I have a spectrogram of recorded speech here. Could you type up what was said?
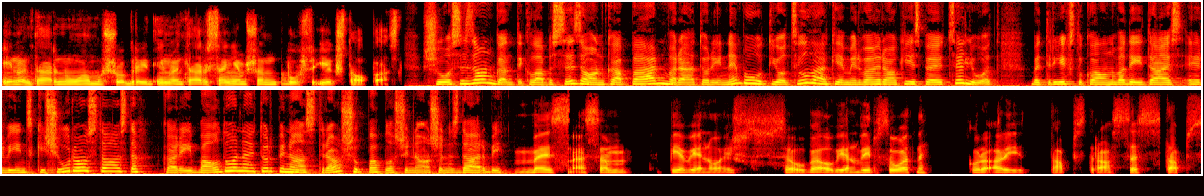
inventāru nomu. Šobrīd inventāra saņemšana būs iekštelpās. Šo sezonu gan tik laba sezona kā pērn varētu arī nebūt, jo cilvēkiem ir vairāk iespēju ceļot, bet Riekstu kalnu vadītājs Ervīns Kišūro stāsta, ka arī Baldonē turpinās trašu paplašināšanas darbi. Mēs esam pievienojuši sev vēl vienu virsotni, kura arī taps trases, taps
